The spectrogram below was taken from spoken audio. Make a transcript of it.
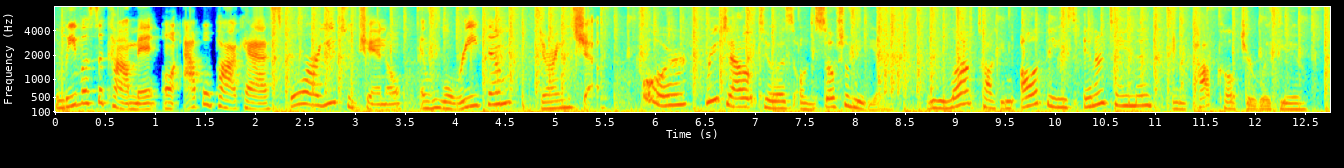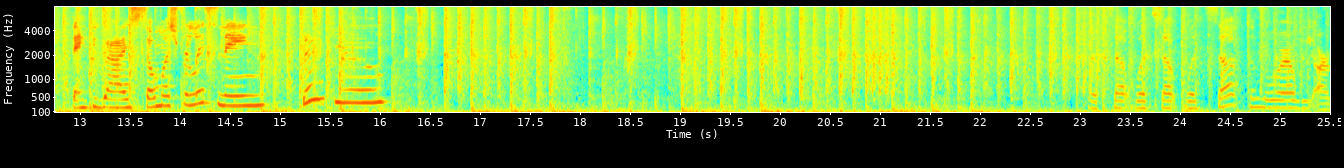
Leave us a comment on Apple Podcasts or our YouTube channel, and we will read them during the show. Or reach out to us on social media. We love talking all things entertainment and pop culture with you. Thank you guys so much for listening. Thank you. What's up? What's up? What's up, Delora? We are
